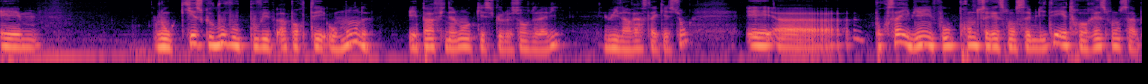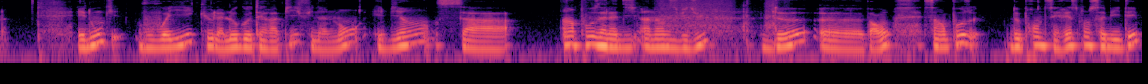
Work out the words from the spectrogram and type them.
Et donc, qu'est-ce que vous, vous pouvez apporter au monde, et pas finalement qu'est-ce que le sens de la vie? Lui, il inverse la question. Et euh, pour ça, eh bien, il faut prendre ses responsabilités, être responsable. Et donc, vous voyez que la logothérapie, finalement, eh bien, ça impose à, la, un individu de, euh, pardon, ça impose de prendre ses responsabilités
